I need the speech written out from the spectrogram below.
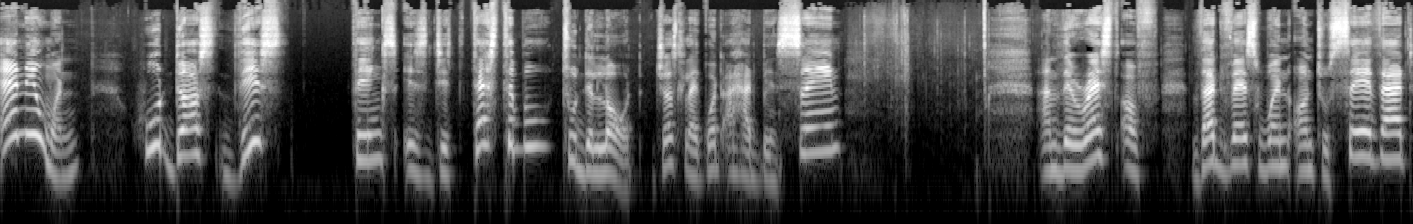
Anyone who does these things is detestable to the Lord, just like what I had been saying. And the rest of that verse went on to say that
